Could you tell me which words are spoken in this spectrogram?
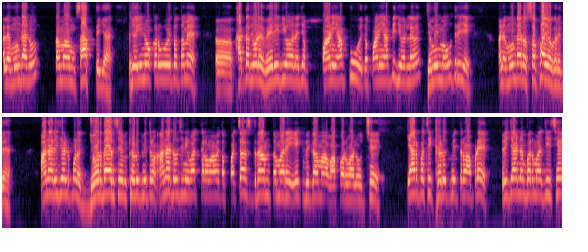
એટલે મુંડાનું તમામ સાફ થઈ જાય. જો એ ન કરવું હોય તો તમે ખાતર જોડે વેરી દો અને જો પાણી આપવું હોય તો પાણી આપી દો, એટલે જમીનમાં ઉતરી જાય અને મુંડાનો સફાયો કરી દે. આના રિઝલ્ટ પણ જોરદાર છે. ખેડૂત મિત્રો, આના ડોઝની વાત કરવામાં આવે તો પચાસ ગ્રામ તમારે એક વીઘામાં વાપરવાનું છે. ત્યાર પછી ખેડૂત મિત્રો, આપણે ત્રીજા નંબરમાં જે છે,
